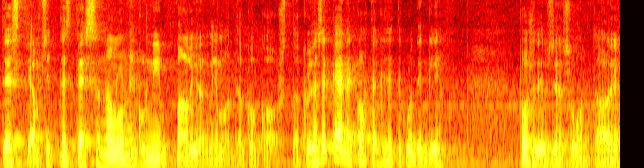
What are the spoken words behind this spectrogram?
testi, mutta sitten tässä on ollut niin, kuin niin paljon niin monta kokousta. Kyllä se käännekohtakin sitten kuitenkin positiivisen suuntaan oli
